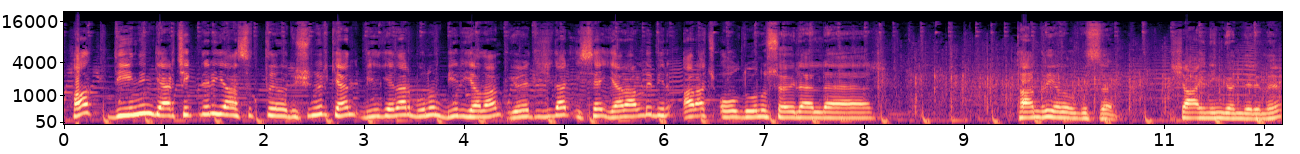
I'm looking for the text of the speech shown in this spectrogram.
Halk dinin gerçekleri yansıttığını düşünürken bilgeler bunun bir yalan, yöneticiler ise yararlı bir araç olduğunu söylerler. Tanrı yanılgısı. Şahin'in gönderimi.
